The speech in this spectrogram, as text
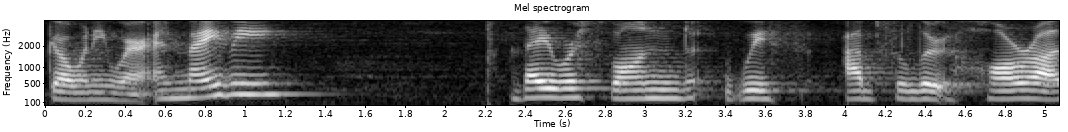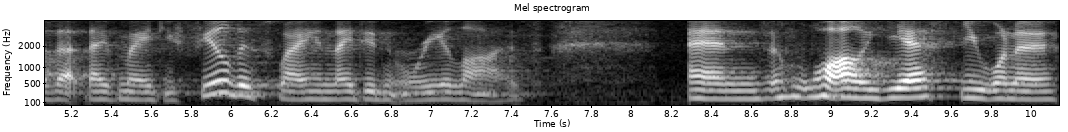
go anywhere. And maybe they respond with absolute horror that they've made you feel this way and they didn't realize. And while, yes, you want to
